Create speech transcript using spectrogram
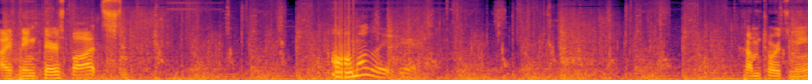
I think there's bots. Oh, I'm all the way here. Come towards me.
